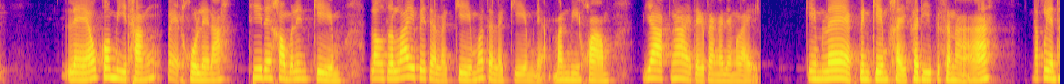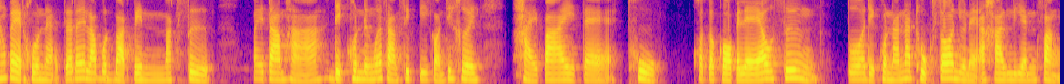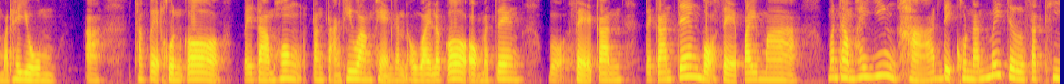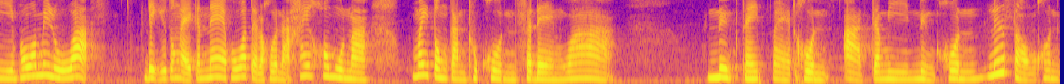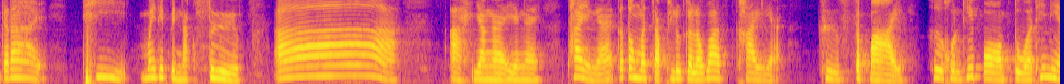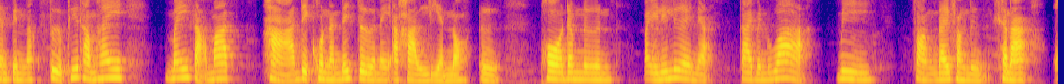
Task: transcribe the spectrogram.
แล้วก็มีทั้ง 8 คนเลยนะ ที่ได้เข้ามาเล่นเกม เราจะไล่ไปแต่ละเกมว่าแต่ละเกมเนี่ยมันมีความยากง่ายแตกต่างกันอย่างไร เกมแรกเป็นเกมไขคดีปริศนา นักเรียนทั้ง 8 คนเนี่ยจะได้รับบทบาทเป็นนักสืบ ไปตามหาเด็กคนหนึ่งเมื่อ 30 ปีก่อนที่เคยหายไปแต่ถูกฆาตกรไปแล้ว ซึ่งตัวเด็กคนนั้นน่ะถูกซ่อนอยู่ในอาคารเรียนฝั่งมัธยมอะทั้ง 8 คนก็ไปตามห้องต่างๆ ที่วางแผนกันเอาไว้ แล้วก็ออกมาแจ้งเบาะแสกัน แต่การแจ้งเบาะแสไปมา มันทำให้ยิ่งหาเด็กคนนั้นไม่เจอสักที เพราะว่าไม่รู้ว่าเด็กอยู่ตรงไหนกันแน่ เพราะว่าแต่ละคนอะให้ข้อมูลมา ไม่ตรงกันทุกคนแสดงว่าหนึ่งในแปดคนอาจจะมีหนึ่งคนหรือสองคนก็ได้ ที่ไม่ได้เป็นนักสืบอ่าอะยังไงยังไง ถ้าอย่างเงี้ยก็ต้องมาจับพิรุธกันแล้วว่าใครเนี่ยคือสปายคือคนที่ปลอมตัวที่เนียนเป็นนักสืบที่ทำให้ไม่สามารถหาเด็กคนนั้นได้เจอในอาคารเรียนเนาะเออพอดำเนิน ไปเรื่อยๆเนี่ยกลายเป็นว่ามีฝั่งใดฝั่งหนึ่ง ชนะ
